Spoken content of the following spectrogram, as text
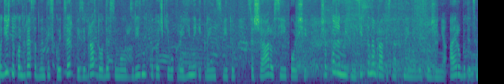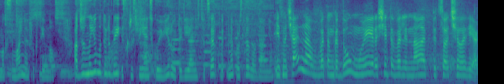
Молодіжний конгрес Адвентистської церкви зібрав до Одеси молодь з різних куточків України і країн світу США, Росії, Польщі, щоб кожен міг не тільки набратись натхнення для служіння, а й робити це максимально ефективно. Адже знайомити людей із християнською вірою та діяльністю церкви непросте завдання. Изначально в этом году мы рассчитывали на 500 человек.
